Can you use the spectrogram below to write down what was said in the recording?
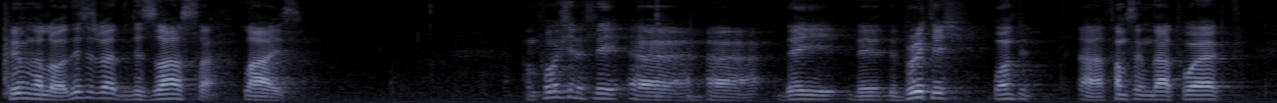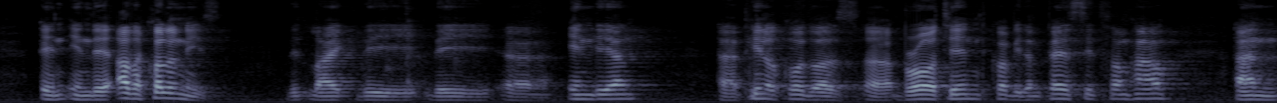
Criminal law. This is where the disaster lies. Unfortunately, uh, uh, they, the, the British wanted uh, something that worked in, in the other colonies, like the, the uh, Indian uh, penal code was brought in, copied and pasted somehow, and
